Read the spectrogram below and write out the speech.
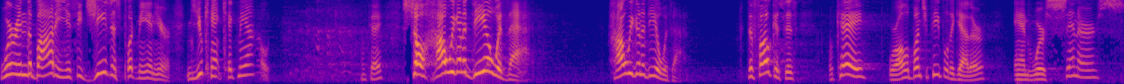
We're in the body. You see, Jesus put me in here. You can't kick me out. Okay? So, how are we going to deal with that? How are we going to deal with that? The focus is okay, we're all a bunch of people together and we're sinners.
